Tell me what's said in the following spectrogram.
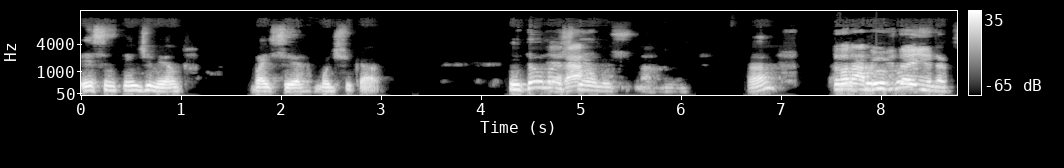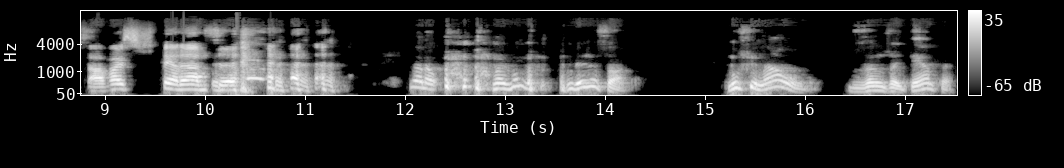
esse entendimento vai ser modificado. Então nós Será? temos. Estou na dúvida ainda, estava esperando você. não, não, mas vamos, veja só. No final dos anos 80,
